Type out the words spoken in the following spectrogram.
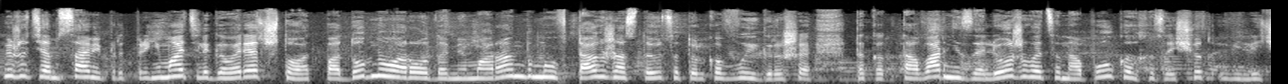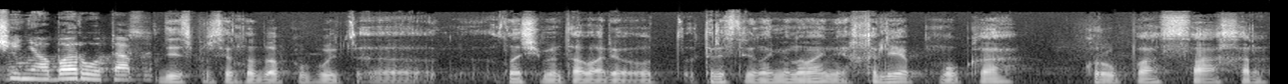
Между тем, сами предприниматели говорят, что от подобного рода меморандумов также остаются только выигрыши, так как товар не залеживается на полках за счет увеличения оборота. 10% надбавка будет э, значимым товаре от 33 наименования. Хлеб, мука, крупа, сахар,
